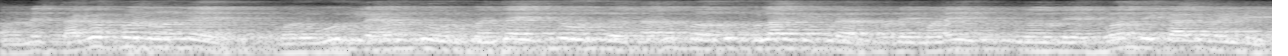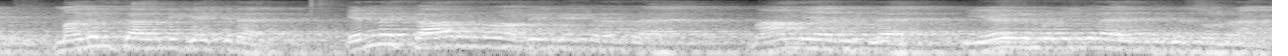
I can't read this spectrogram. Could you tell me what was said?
உடனே தகப்பன் ஒன்று ஒரு ஊரில் வந்து ஒரு பஞ்சாயத்தில் ஒருத்தர் தகப்பன் வந்து குலா கேட்கிறார். தன்னுடைய மனைவி தன்னுடைய குழந்தைக்காக வேண்டி மகளுக்காக கேட்குறாரு. என்ன காரணம் அப்படின்னு கேட்குறப்ப மாமியார் வீட்டில் ஏழு மணிக்கெல்லாம் எந்திரிக்க சொல்கிறாங்க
